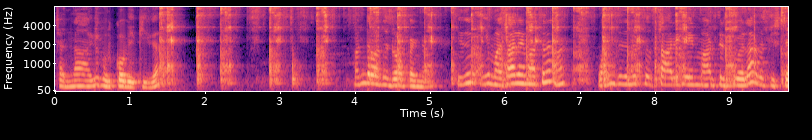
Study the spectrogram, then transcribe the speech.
ಚೆನ್ನಾಗಿ ಹುರ್ಕೋಬೇಕೀಗ. ಒಂದೇ ಒಂದು ಡ್ರಾಪ್ ಎಣ್ಣೆ ಇದು ಈ ಮಸಾಲೆ ಮಾತ್ರ ಒಂದು ದಿನದ ಸಾರಿಗೆ ಏನು ಮಾಡ್ತಿರ್ತೀವಲ್ಲ, ಅದಕ್ಕೆ ಇಷ್ಟೇ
